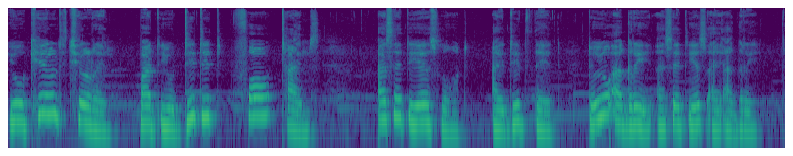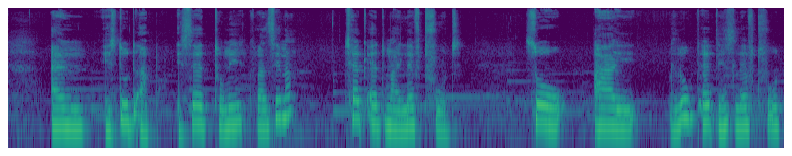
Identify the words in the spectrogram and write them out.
you killed children but you did it four times. I said, Yes, Lord, I did that. Do you agree? I said, Yes, I agree. And he stood up. He said to me, Francina, check at my left foot. So I looked at his left foot.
